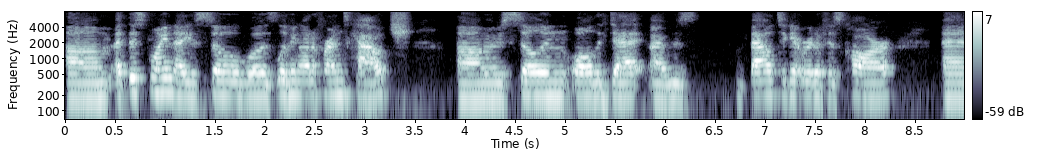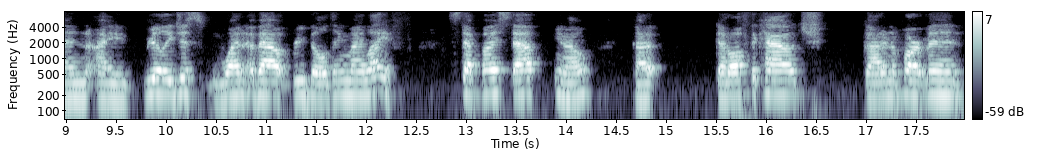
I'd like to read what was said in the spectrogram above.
Um, at this point, I still was living on a friend's couch. Um, I was still in all the debt. I was about to get rid of his car. And I really just went about rebuilding my life step by step, you know, got, got off the couch, got an apartment,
